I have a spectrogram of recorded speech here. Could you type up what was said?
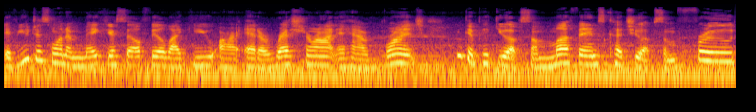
If you just want to make yourself feel like you are at a restaurant and have brunch, you can pick you up some muffins, cut you up some fruit,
